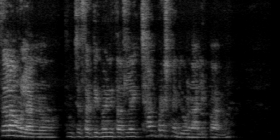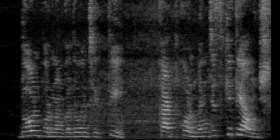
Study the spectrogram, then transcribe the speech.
चला मुलांनो तुमच्यासाठी गणितातला एक छान प्रश्न घेऊन आले पहा मी. दोन पूर्णांक दोनशे तीन. काटकोण म्हणजेच किती अंश?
